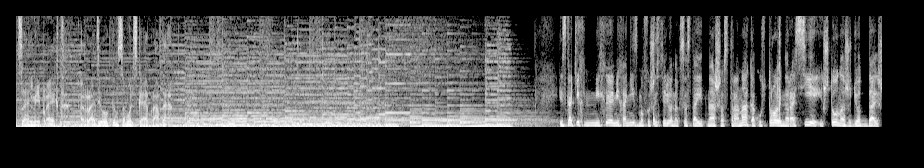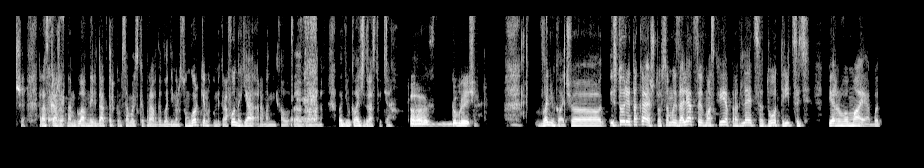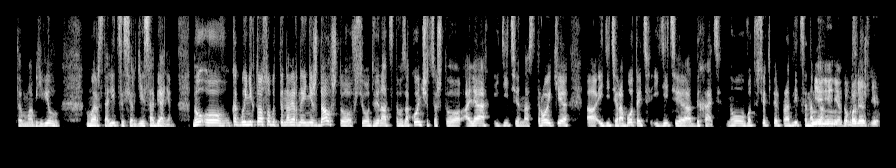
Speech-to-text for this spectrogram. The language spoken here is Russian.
Специальный проект «Радио Комсомольская правда». Из каких механизмов и шестеренок состоит наша страна, как устроена Россия и что нас ждет дальше, расскажет нам главный редактор «Комсомольской правды» Владимир Сунгоркин. У микрофона я, Роман Никол... Э, Голованов. Владимир Николаевич, здравствуйте. А, добрый вечер. Владимир Николаевич, э, история такая, что самоизоляция в Москве продляется до 31 мая. Об этом объявил мэр столицы Сергей Собянин. Ну, как бы никто особо-то, наверное, и не ждал, что все 12-го закончится, что аля идите на стройки, а, идите работать, идите отдыхать. Ну, вот все теперь продлится на... Не-не-не, ну подожди.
